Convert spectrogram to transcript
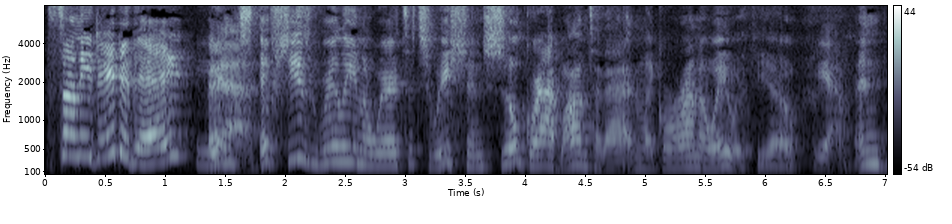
sunny day today. Yeah. And if she's really in a weird situation, she'll grab onto that and like run away with you. Yeah. And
